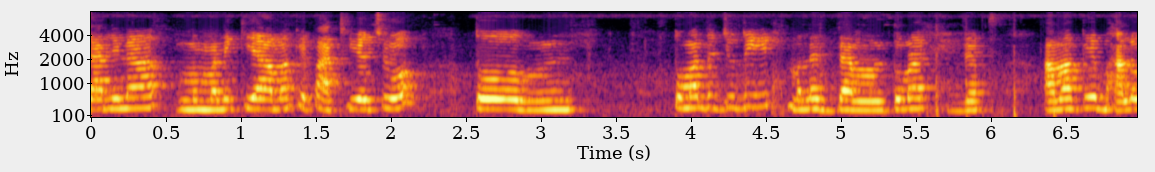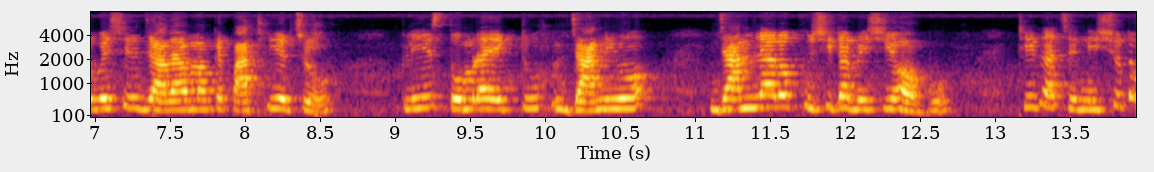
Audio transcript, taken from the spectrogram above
জানি না মানে কে আমাকে পাঠিয়েছো। তো তোমাদের যদি মানে তোমরা আমাকে ভালোবেসে যারা আমাকে পাঠিয়েছো প্লিজ তোমরা একটু জানিও। জানলে আরও খুশিটা বেশি হব। ঠিক আছে নিশ্চয় তো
